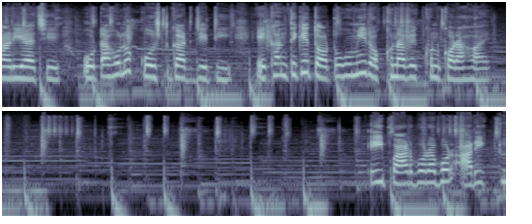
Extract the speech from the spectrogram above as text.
দাঁড়িয়ে আছে। ওটা হলো কোস্টগার্ড যেটি এখান থেকে তটভূমি রক্ষণাবেক্ষণ করা হয়। এই পার বরাবর আরেকটু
